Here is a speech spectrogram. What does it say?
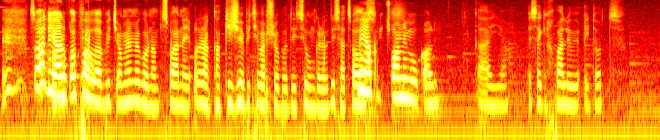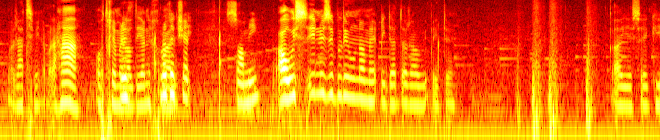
წვანი არ ყოფილა ბიჭო მე მეგონა მწვანე იყო რა გაგიჟებით იბაშრებოდი იცი უნგრევდი მე საწოლს აქ მწვანე მოვკალი. კაია ესე იგი ხმალი ვიყიდოთ. რაც მინდა მაგრამ ჰა 4 ემერალდიანი ხმალი. Protection. 3 აუ ის invisible უნდა მეყიდა და რა ვიყიდე. აი ესე იგი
